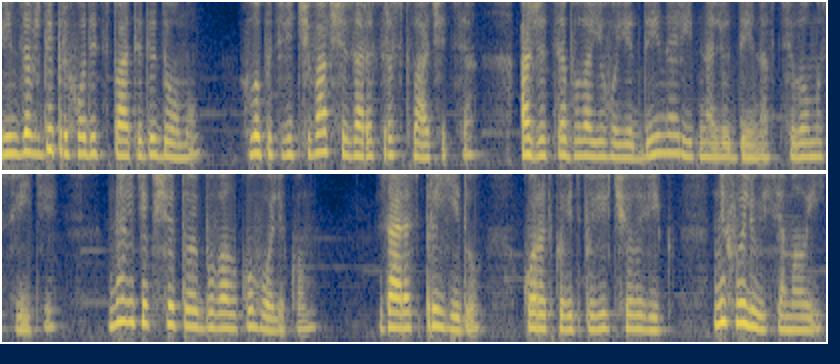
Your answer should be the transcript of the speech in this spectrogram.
Він завжди приходить спати додому. Хлопець відчував, що зараз розплачеться, адже це була його єдина рідна людина в цілому світі, навіть якщо той був алкоголіком. Зараз приїду, коротко відповів чоловік. Не хвилюйся, малий,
